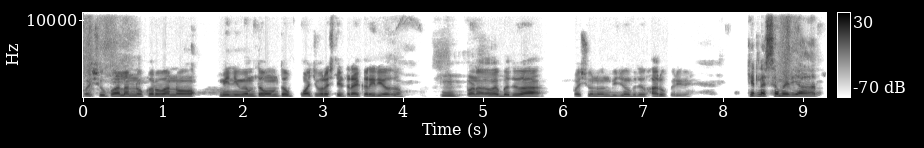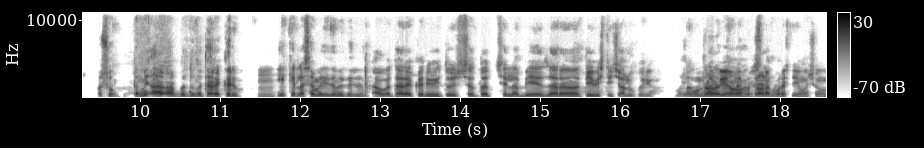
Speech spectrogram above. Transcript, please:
પશુપાલનનું કરવાનો મિનિમમ તો હું તો પાંચ વર્ષથી ટ્રાય કરી રહ્યો છું. પણ હવે બધું આ પશુનું ને બીજું બધું સારું કર્યું કેટલા સમયથી આ પશુ તમે આ આ બધું વધારે કર્યું? એ કેટલા સમયથી તમે કર્યું? આ વધારે કર્યું તો સતત છેલ્લા બે હજાર ત્રેવીસથી ચાલુ કર્યું. મતલબ ત્રણેક વર્ષથી હું છું.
